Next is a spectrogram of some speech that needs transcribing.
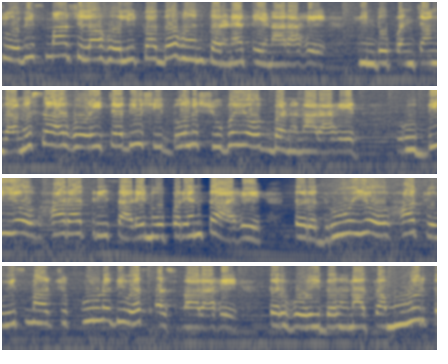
चोवीस मार्चला होलिका दहन करण्यात येणार आहे. हिंदू पंचांगानुसार होळीच्या दिवशी दोन शुभ योग बनणार आहेत. वृद्धी योग हा रात्री साडेनऊ पर्यंत आहे. तर ध्रुव योग हा चोवीस मार्च पूर्ण दिवस असणार आहे. तर होळी दहनाचा मुहूर्त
